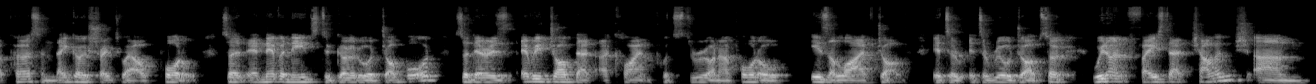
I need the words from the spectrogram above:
a, person, they go straight to our portal. So it never needs to go to a job board. So there is every job that a client puts through on our portal is a live job. It's a it's a real job. So we don't face that challenge. Um,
